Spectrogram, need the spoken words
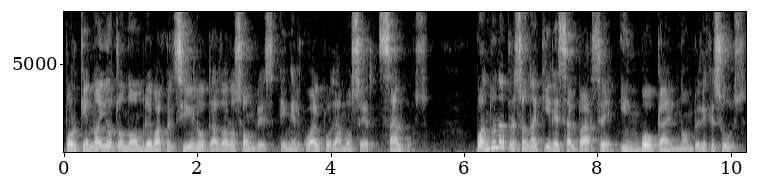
porque no hay otro nombre bajo el cielo dado a los hombres en el cual podamos ser salvos. Cuando una persona quiere salvarse, invoca el nombre de Jesús,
